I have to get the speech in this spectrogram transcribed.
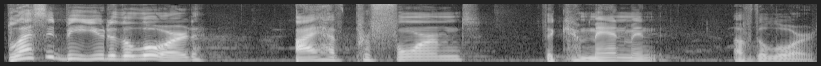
Blessed be you to the Lord I have performed the commandment of the Lord.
